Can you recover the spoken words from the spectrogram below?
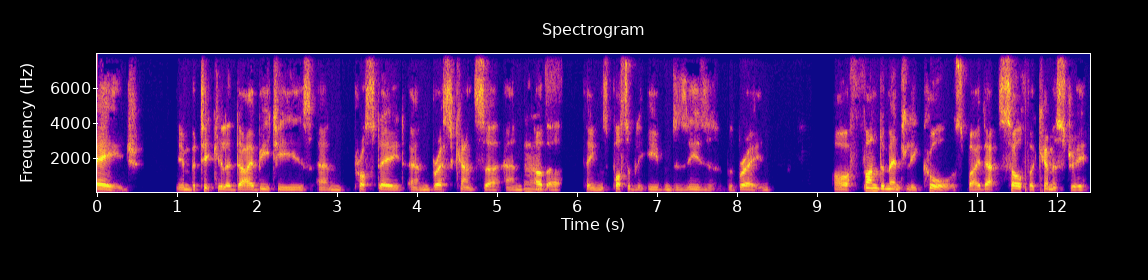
age, in particular diabetes and prostate and breast cancer and Mm. other things, possibly even diseases of the brain, are fundamentally caused by that sulfur chemistry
